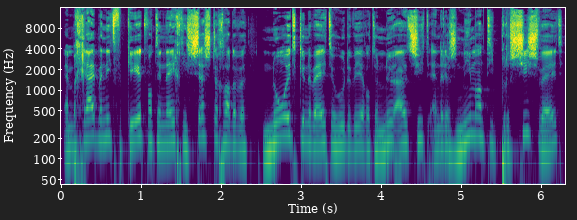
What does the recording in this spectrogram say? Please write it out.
En begrijp me niet verkeerd, want in 1960 hadden we nooit kunnen weten hoe de wereld er nu uitziet. En er is niemand die precies weet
